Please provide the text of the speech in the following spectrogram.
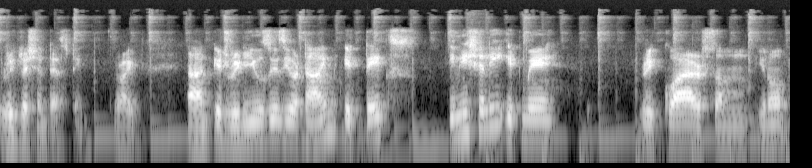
regression testing, right? And it reduces your time. It takes initially it may require some you know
